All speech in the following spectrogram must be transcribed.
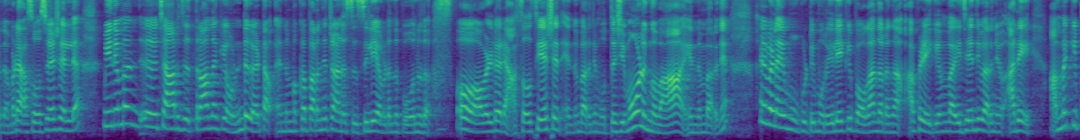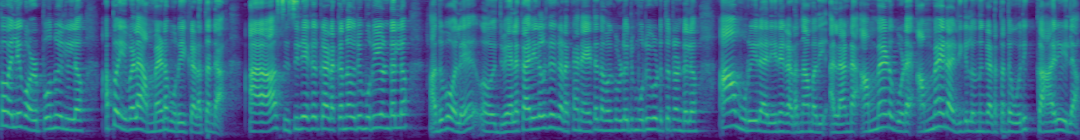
നമ്മുടെ അസോസിയേഷനിൽ മിനിമം ചാർജ് എത്ര എന്നൊക്കെ ഉണ്ട് കേട്ടോ എന്നൊക്കെ പറഞ്ഞിട്ടാണ് സിസിലി അവിടെ നിന്ന് പോകുന്നത്. ഓ അവളുടെ ഒരു അസോസിയേഷൻ എന്നും പറഞ്ഞ് മുത്തശ്ശി മോളിങ് വാ എന്നും പറഞ്ഞ് ഇവളെ മൂക്കുട്ടി മുറിയിലേക്ക് പോകാൻ തുടങ്ങുക. അപ്പോഴേക്കും വൈജയന്തി പറഞ്ഞു അതെ അമ്മയ്ക്കിപ്പോൾ വലിയ കുഴപ്പമൊന്നുമില്ലല്ലോ. അപ്പോൾ ഇവളെ അമ്മയുടെ മുറിയിൽ കിടത്തണ്ട. ആ സിസിലിയൊക്കെ കിടക്കുന്ന ഒരു മുറിയുണ്ടല്ലോ. അതുപോലെ വേലക്കാരികൾക്ക് കിടക്കാനായിട്ട് നമുക്ക് ഇവിടെ ഒരു മുറി കൊടുത്തിട്ടുണ്ടല്ലോ. ആ മുറിയിൽ അലീനെ കിടന്നാൽ മതി. അല്ലാണ്ട് അമ്മയുടെ കൂടെ അമ്മയുടെ അരികിലൊന്നും കിടത്തേണ്ട ഒരു കാര്യമില്ല.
